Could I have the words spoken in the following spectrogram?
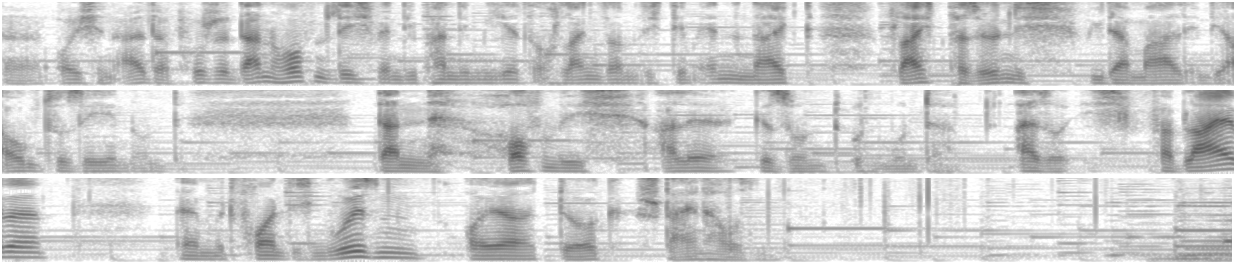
äh, euch in alter Frische, dann hoffentlich, wenn die Pandemie jetzt auch langsam sich dem Ende neigt, vielleicht persönlich wieder mal in die Augen zu sehen und dann hoffentlich alle gesund und munter. Also ich verbleibe äh, mit freundlichen Grüßen, euer Dirk Steinhausen. thank you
